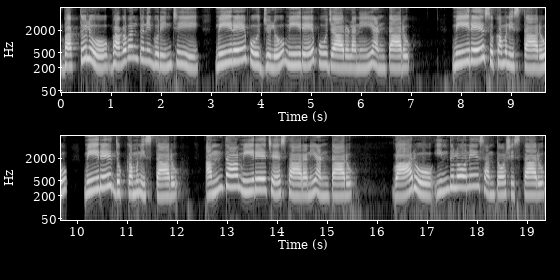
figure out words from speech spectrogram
భక్తులు భగవంతుని గురించి మీరే పూజ్యులు మీరే పూజారులని అంటారు. మీరే సుఖమునిస్తారు మీరే దుఃఖమునిస్తారు. అంతా మీరే చేస్తారని అంటారు. వారు ఇందులోనే సంతోషిస్తారు.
